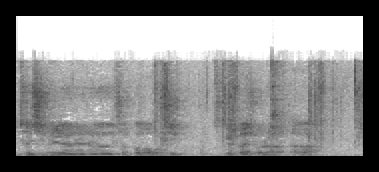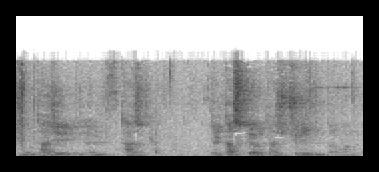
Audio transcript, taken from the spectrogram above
2011년에는 점포가 52개까지 올라갔다가 지금 다시 15, 15개로 다시 줄여준다고 합니다.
